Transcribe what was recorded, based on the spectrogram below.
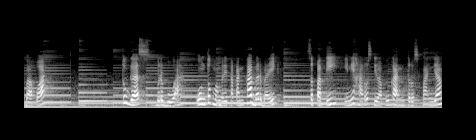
bahwa tugas berbuah untuk memberitakan kabar baik seperti ini harus dilakukan terus sepanjang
